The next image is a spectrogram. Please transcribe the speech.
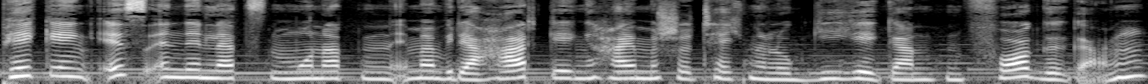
Peking ist in den letzten Monaten immer wieder hart gegen heimische Technologiegiganten vorgegangen.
